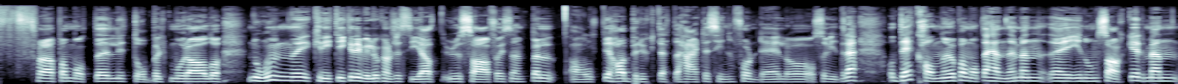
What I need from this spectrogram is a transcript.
fra på en måte litt dobbeltmoral, og noen kritikere vil jo kanskje si at USA eksempel alltid har brukt dette her til sin fordel, og osv. Og, og det kan jo på en måte hende men, eh, i noen saker, men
